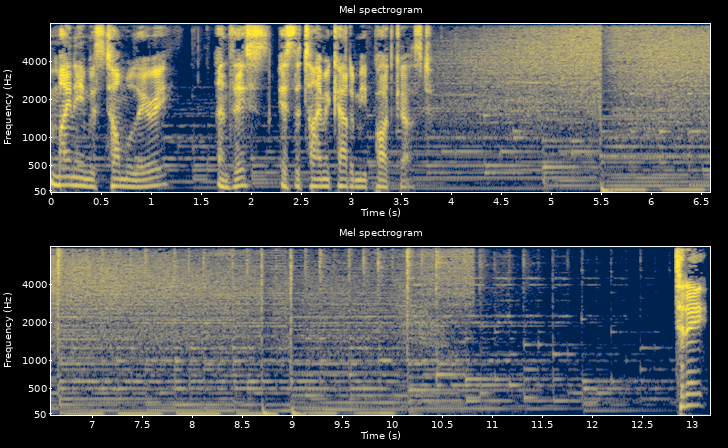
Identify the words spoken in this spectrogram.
My name is Tom O'Leary, and this is the Time Academy podcast. Today,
